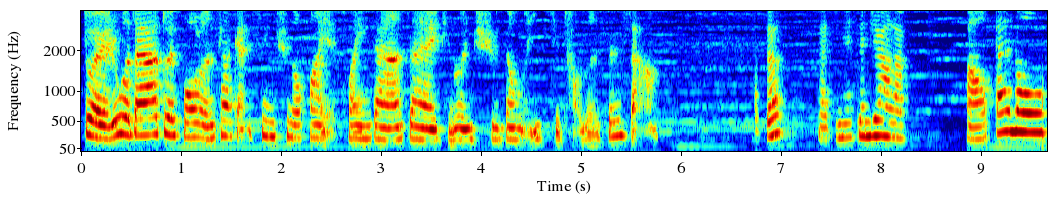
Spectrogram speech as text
对，如果大家对佛罗伦萨感兴趣的话，也欢迎大家在评论区跟我们一起讨论分享。好的，那今天先这样了，好，拜喽。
